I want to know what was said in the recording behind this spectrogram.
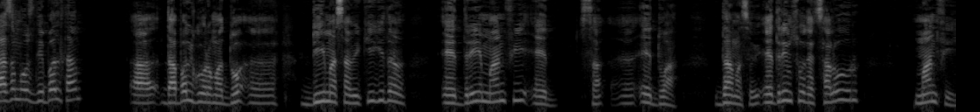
راځم اوس دی بل ته دا بل ګورم دو ډي مساوي کیږي د ا درې منفي ا دوه دا مساوي ا دریم څو د څلور منفي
